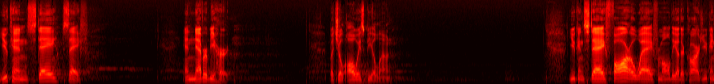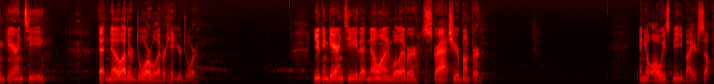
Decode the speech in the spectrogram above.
you can stay safe and never be hurt but you'll always be alone. You can stay far away from all the other cars. You can guarantee that no other door will ever hit your door. You can guarantee that no one will ever scratch your bumper. And you'll always be by yourself.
